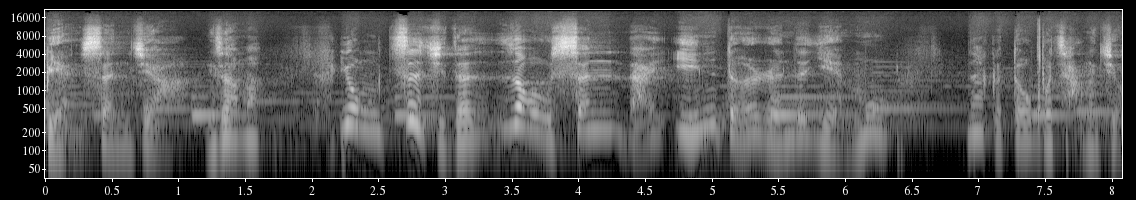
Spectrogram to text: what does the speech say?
贬身价，你知道吗？用自己的肉身来赢得人的眼目，那个都不长久，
